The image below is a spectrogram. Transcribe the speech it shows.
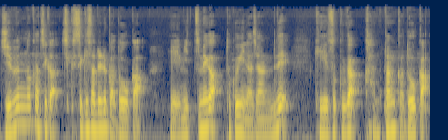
自分の価値が蓄積されるかどうか、えー、3つ目が得意なジャンルで継続が簡単かどうか、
